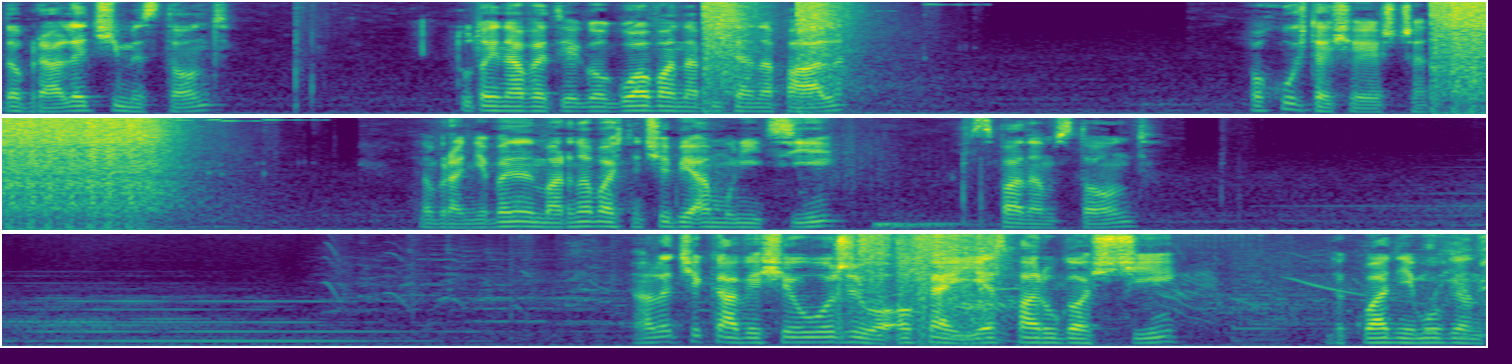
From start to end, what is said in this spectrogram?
Dobra, lecimy stąd. Tutaj nawet jego głowa nabita na pal. Pochuśtaj się jeszcze. Dobra, nie będę marnować na ciebie amunicji. Spadam stąd. Ale ciekawie się ułożyło. Okej, jest paru gości. Dokładnie mówiąc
